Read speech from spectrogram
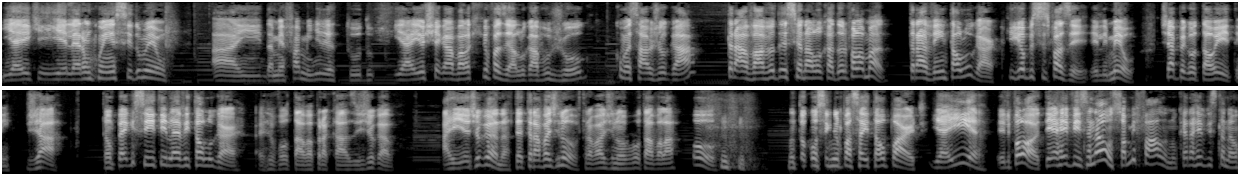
E aí que ele era um conhecido meu aí da minha família, tudo. E aí eu chegava lá, o que, que eu fazia? Alugava o jogo, começava a jogar, travava, eu descia na locadora e falava, mano, travei em tal lugar. O que, que eu preciso fazer? Ele, meu, já pegou tal item? Já. Então pega esse item e leva em tal lugar. Aí eu voltava pra casa e jogava. Aí ia jogando, até travar de novo, travava de novo, voltava lá. Ô, não tô conseguindo passar em tal parte. E aí ele falou, ó, tem a revista. Não, só me fala, não quero a revista não.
